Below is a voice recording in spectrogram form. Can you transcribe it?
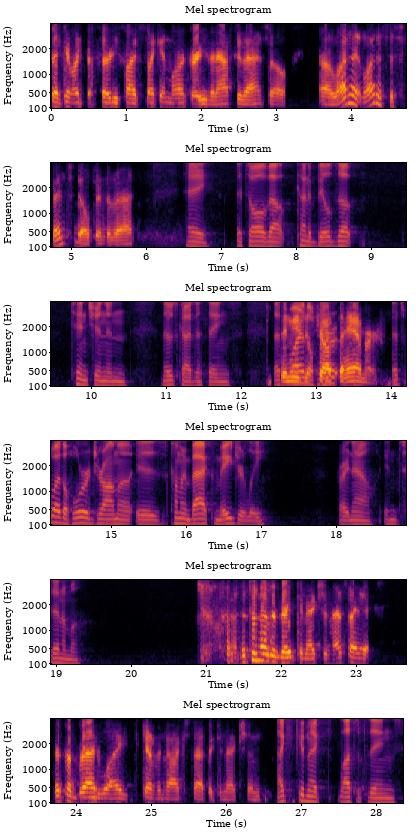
thinking like the thirty five second mark or even after that. So a lot of a lot of suspense built into that. Hey, it's all about kind of builds up tension and those kind of things. That's Then why the horror, the hammer. that's why the horror drama is coming back majorly right now in cinema. That's another great connection. That's a that's a Brad White Kevin Knox type of connection. I can connect lots of things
